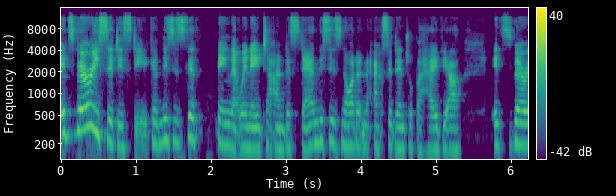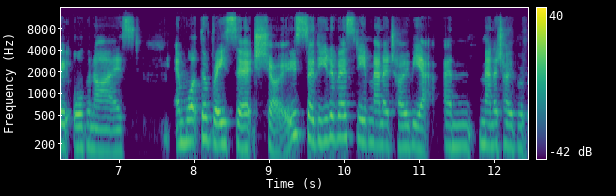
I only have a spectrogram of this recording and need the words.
It's very sadistic. And this is the thing that we need to understand. This is not an accidental behavior, it's very organized and what the research shows so the university of manitoba and manitoba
